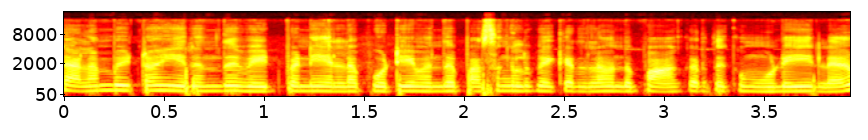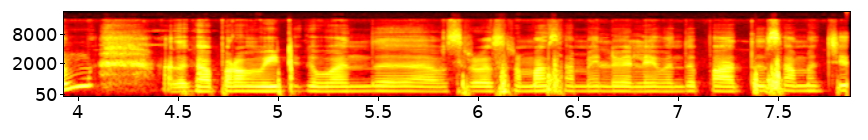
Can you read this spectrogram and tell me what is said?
கிளம்பிட்டோம். இருந்து வெயிட் பண்ணி எல்லா போட்டியும் வந்து பசங்களுக்கு வைக்கிறதெல்லாம் வந்து பார்க்குறதுக்கு முடியல. அதுக்கப்புறம் வீட்டுக்கு வந்து அவசர அவசரமாக சமையல் வேலையை வந்து பார்த்து சமைச்சு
